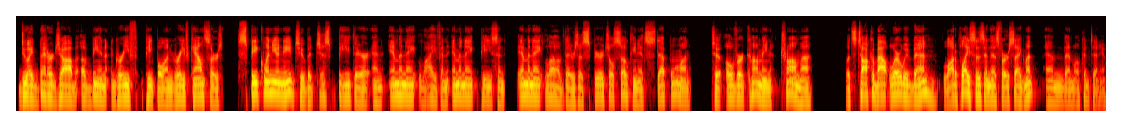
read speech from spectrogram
do a better job of being grief people and grief counselors. Speak when you need to, but just be there and emanate life and emanate peace and emanate love. There's a spiritual soaking. It's step one to overcoming trauma Let's talk about where we've been, a lot of places in this first segment, and then we'll continue.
